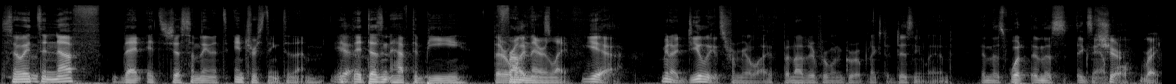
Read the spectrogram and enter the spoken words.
so it's enough that it's just something that's interesting to them. It, Yeah. it doesn't have to be Their from life their life. Yeah. I mean, ideally it's from your life, but not everyone grew up next to Disneyland in this what in this example. Sure, right.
